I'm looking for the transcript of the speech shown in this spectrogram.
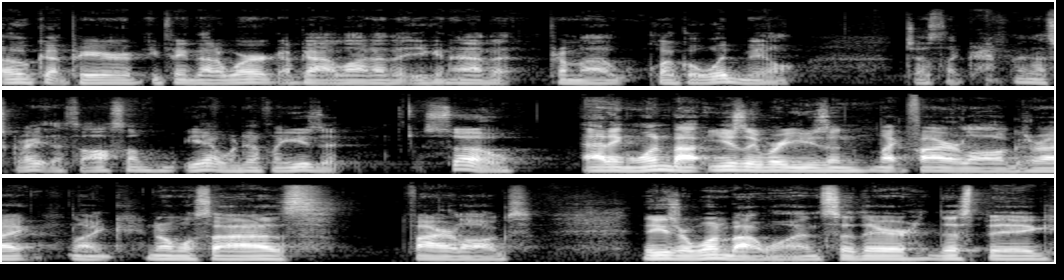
oak up here. If you think that'll work, I've got a lot of it. You can have it from a local wood mill." Just like, man, that's great. That's awesome. Yeah, we'll definitely use it. So adding one by usually we're using like fire logs, right? Like normal size fire logs these are one by one, so they're this big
